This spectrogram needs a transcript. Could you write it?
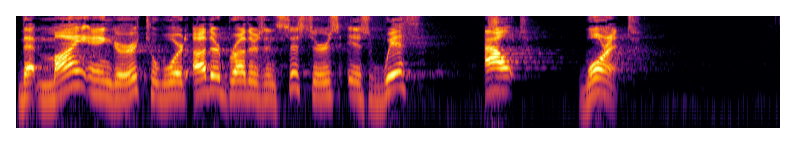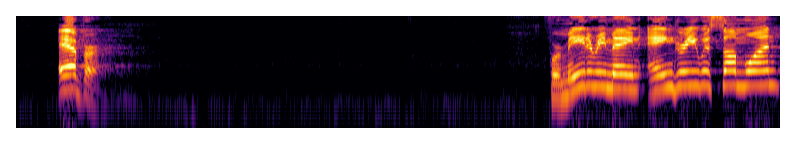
that my anger toward other brothers and sisters is without warrant. Ever. For me to remain angry with someone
